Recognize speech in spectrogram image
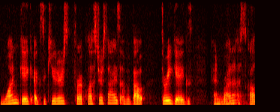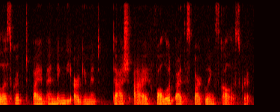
1 gig executors for a cluster size of about 3 gigs and run a Scala script by appending the argument dash i followed by the sparkling Scala script.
